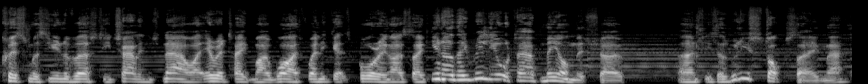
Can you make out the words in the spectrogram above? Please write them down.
Christmas University Challenge now, I irritate my wife when it gets boring. I say, you know, they really ought to have me on this show. And she says, Will you stop saying that?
